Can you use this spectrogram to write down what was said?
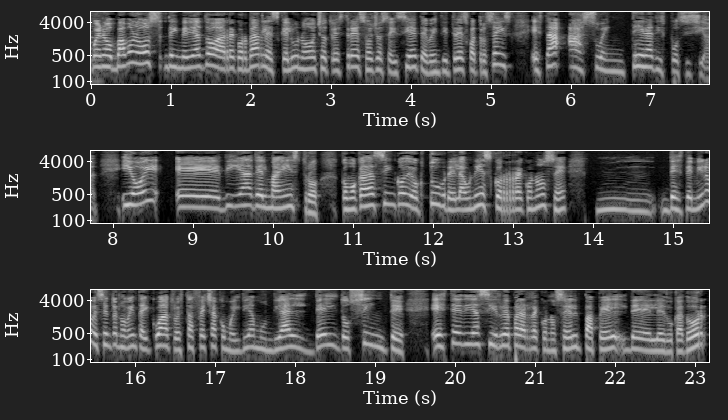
Bueno, vámonos de inmediato a recordarles que el 1833-867-2346 está a su entera disposición. Y hoy eh, Día del Maestro. Como cada 5 de octubre, la UNESCO reconoce mmm, desde 1994 esta fecha como el Día Mundial del Docente. Este día sirve para reconocer el papel del educador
